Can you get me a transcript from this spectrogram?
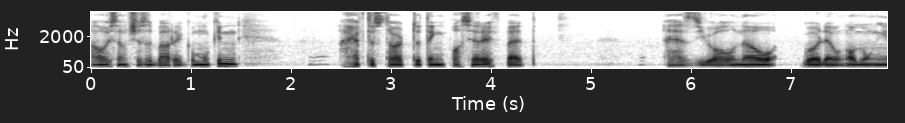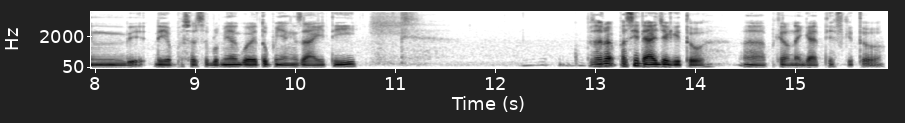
I always anxious about it. Mungkin I have to start to think positive but as you all know gue udah ngomongin di, di episode sebelumnya gue itu punya anxiety. Pasti ada aja gitu uh, pikiran negatif gitu.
